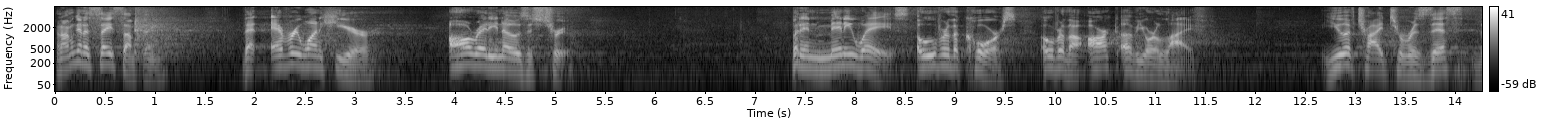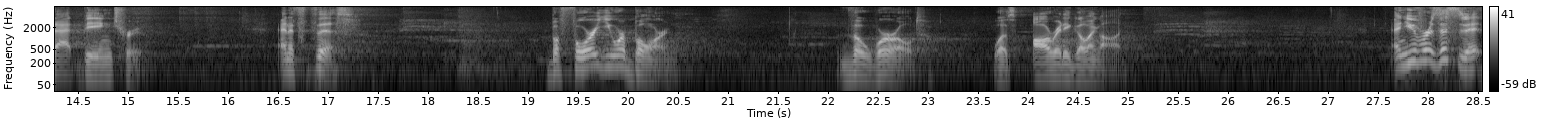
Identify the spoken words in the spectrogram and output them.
And I'm gonna say something that everyone here already knows is true. But in many ways, over the course, over the arc of your life, you have tried to resist that being true. And it's this before you were born, the world was already going on. And you've resisted it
